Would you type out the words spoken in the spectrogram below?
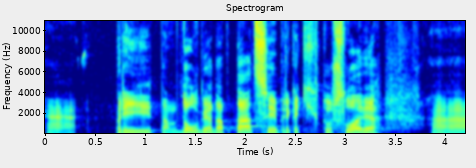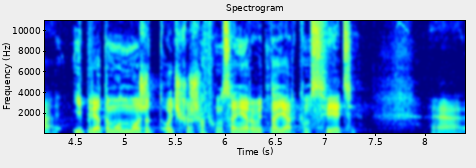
А, при там, долгой адаптации, при каких-то условиях а, и при этом он может очень хорошо функционировать на ярком свете. Э,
